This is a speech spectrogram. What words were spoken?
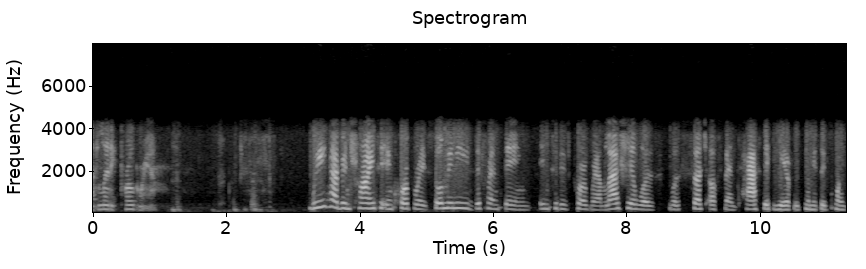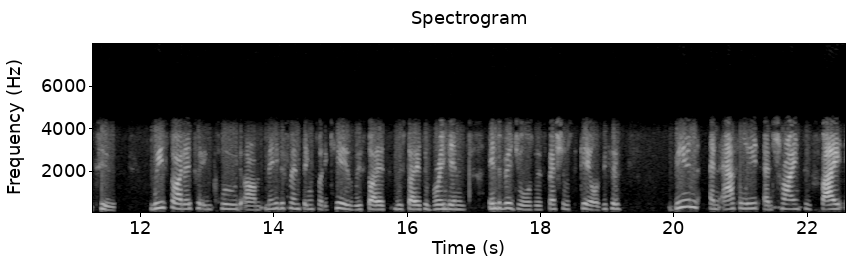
athletic program? We have been trying to incorporate so many different things into this program. Last year was was such a fantastic year for 26.2 we started to include um, many different things for the kids. We started we started to bring in individuals with special skills because being an athlete and trying to fight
